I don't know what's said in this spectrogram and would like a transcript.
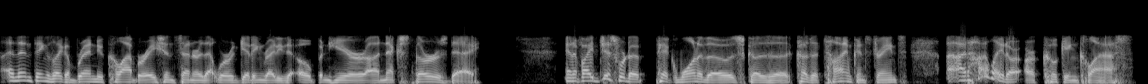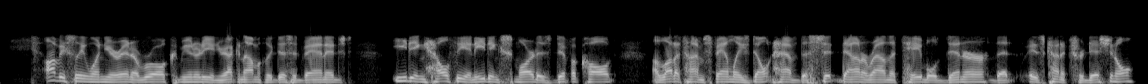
And then things like a brand new collaboration center that we're getting ready to open here uh, next Thursday. And if I just were to pick one of those because because of time constraints, I'd highlight our, our cooking class. Obviously, when you're in a rural community and you're economically disadvantaged, eating healthy and eating smart is difficult. A lot of times, families don't have the sit down around the table dinner that is kind of traditional.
